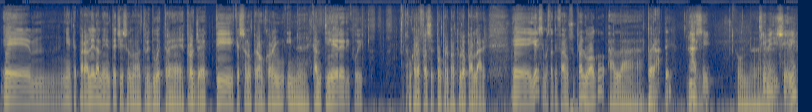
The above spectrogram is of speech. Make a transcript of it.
e mm, niente, parallelamente ci sono altri due o tre progetti che sono però ancora in, in cantiere di cui ancora forse è un po' prematuro parlare. E ieri siamo stati a fare un sopralluogo alla Torate Ah sì, con sì, eh, mi dicevi?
